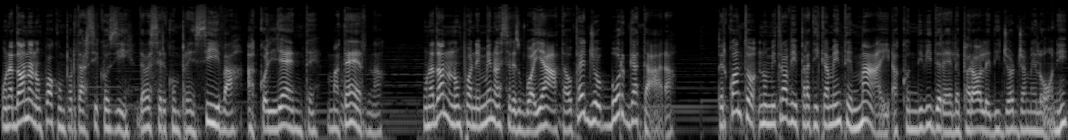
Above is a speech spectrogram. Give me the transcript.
Una donna non può comportarsi così, deve essere comprensiva, accogliente, materna. Una donna non può nemmeno essere sguaiata o peggio borgatara. Per quanto non mi trovi praticamente mai a condividere le parole di Giorgia Meloni,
